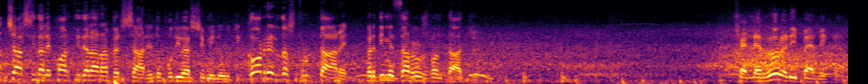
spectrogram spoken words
Affacciarsi dalle parti dell'avversario dopo diversi minuti. Corner da sfruttare per dimezzare lo svantaggio. C'è l'errore di Bellingham.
